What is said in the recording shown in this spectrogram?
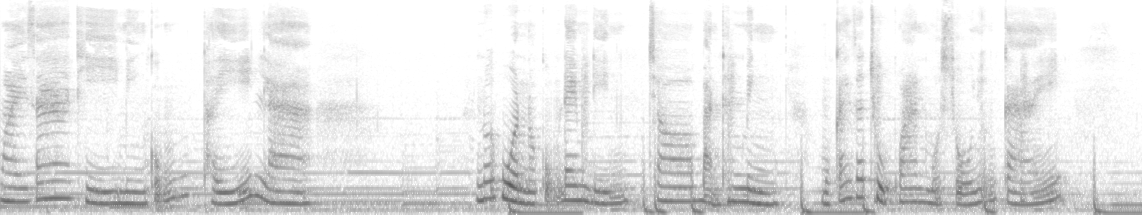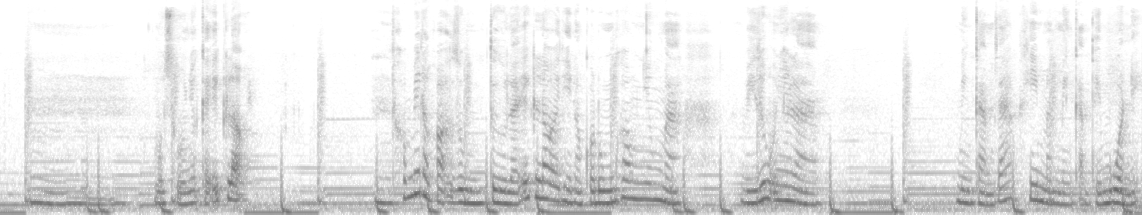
ngoài ra thì mình cũng thấy là nỗi buồn nó cũng đem đến cho bản thân mình một cách rất chủ quan, một số những cái một số những cái ích lợi. Không biết là gọi dùng từ là ích lợi thì nó có đúng không, nhưng mà ví dụ như là mình cảm giác khi mà mình cảm thấy buồn ấy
